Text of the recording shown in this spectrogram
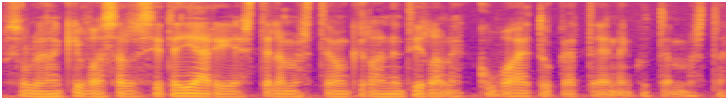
se oli ihan kiva saada siitä järjestelmästä jonkinlainen tilannekuva etukäteen ennen kuin tämmöistä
